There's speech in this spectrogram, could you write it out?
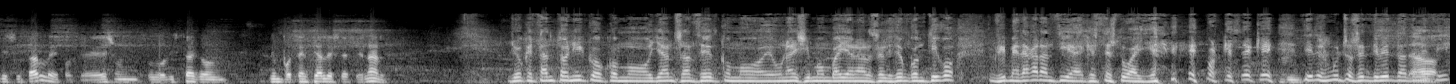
disfrutarle porque es un futbolista con un potencial excepcional. Yo que tanto Nico como Jan Sánchez como Unai Simón vayan a la selección contigo, en fin, me da garantía de que estés tú ahí, ¿eh? porque sé que tienes mucho sentimiento a No. Atleti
